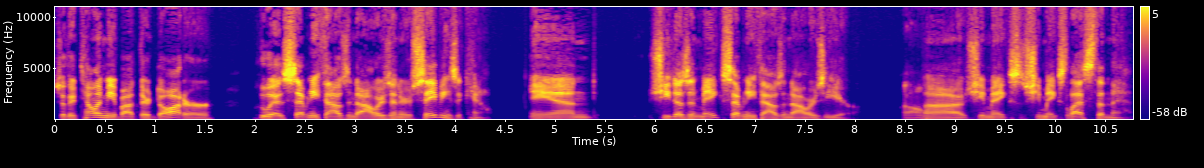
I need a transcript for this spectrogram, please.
So they're telling me about their daughter who has seventy thousand dollars in her savings account, and she doesn't make seventy thousand dollars a year. Oh, Uh, she makes she makes less than that,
